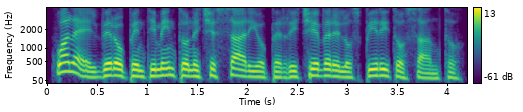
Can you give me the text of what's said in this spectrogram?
Qual è il vero pentimento necessario per ricevere lo Spirito Santo?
